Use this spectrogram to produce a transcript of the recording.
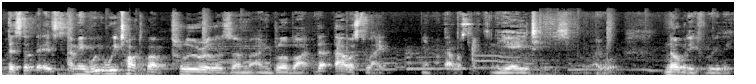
This it's I mean we, we talked about pluralism and global that, that was like you know that was like in the eighties. Like, nobody really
